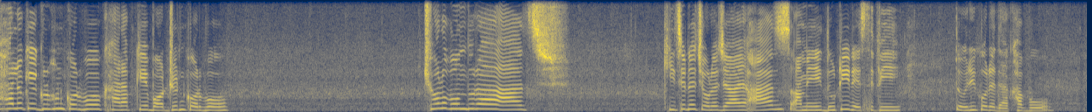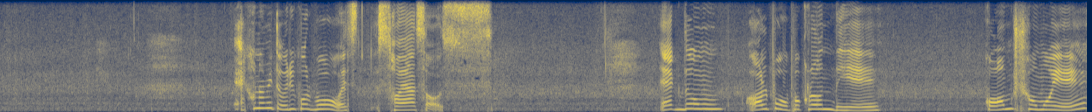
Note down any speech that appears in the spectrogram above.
ভালোকে গ্রহণ করব, খারাপকে বর্জন করব। চলো বন্ধুরা, আজ কিচেনে চলে যায় আজ আমি দুটি রেসিপি তৈরি করে দেখাবো। এখন আমি তৈরি করব সয়া সস। একদম অল্প উপকরণ দিয়ে কম সময়ে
